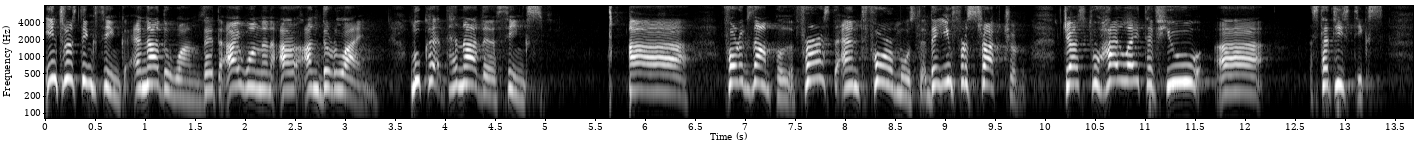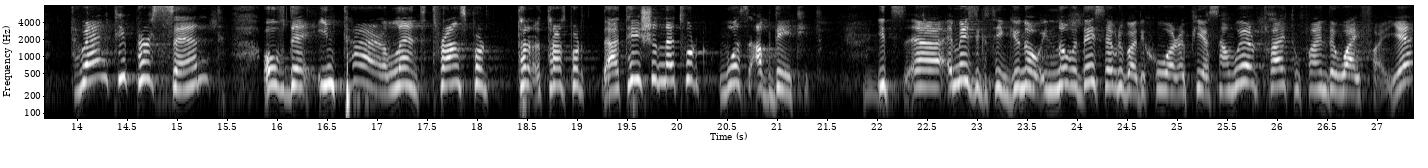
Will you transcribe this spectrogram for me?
Interesting thing, another one that I want to uh, underline. Look at another things. Uh, for example, first and foremost, the infrastructure. Just to highlight a few uh, statistics. 20% of the entire land transport, tra transportation network was updated. Mm. It's an uh, amazing thing. You know, in nowadays, everybody who are appear somewhere try to find the Wi-Fi, yeah?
